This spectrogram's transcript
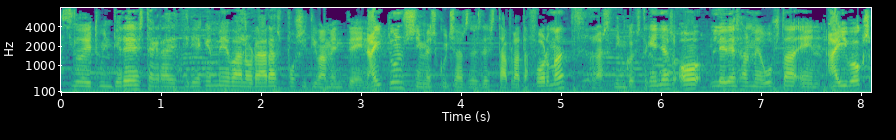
ha sido de tu interés, te agradecería que me valoraras positivamente en iTunes si me escuchas desde esta plataforma, con las 5 estrellas, o le des al me gusta en iBox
